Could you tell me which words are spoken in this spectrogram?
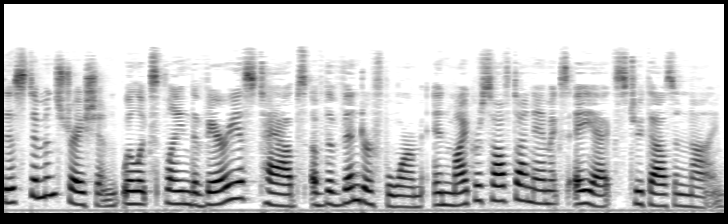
This demonstration will explain the various tabs of the vendor form in Microsoft Dynamics AX 2009.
